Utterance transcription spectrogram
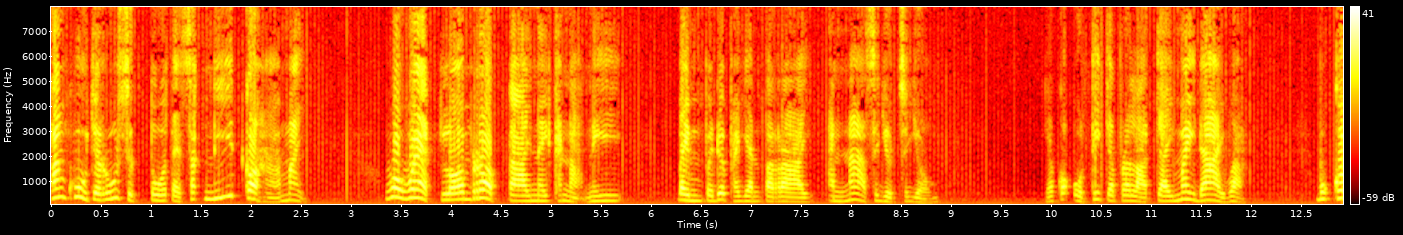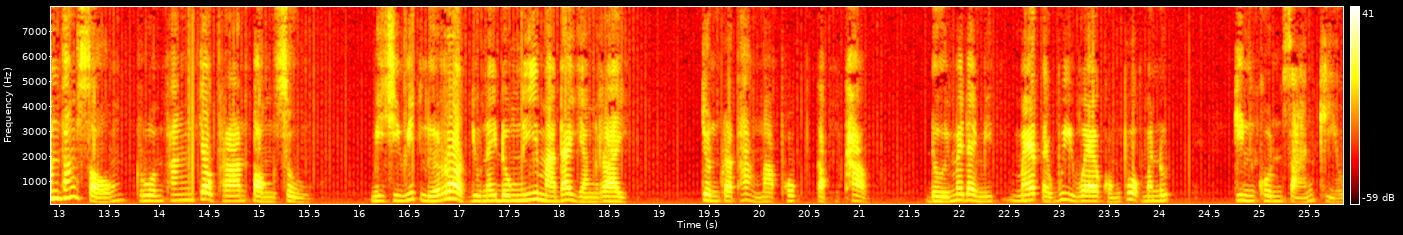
ทั้งคู่จะรู้สึกตัวแต่สักนิดก็หาไม่ ว่าแวดล้อมรอบกายในขณะนี้ เต็มไปด้วยพยันตรายอันน่าสยดสยอง แล้วก็อดที่จะประหลาดใจไม่ได้ว่า บุคคลทั้งสองรวมทั้งเจ้าพรานตองสู่ มีชีวิตเหลือรอดอยู่ในดงนี้มาได้อย่างไร จนกระทั่งมาพบกับข้าวโดยไม่ได้มีแม้แต่วี่แววของพวกมนุษย์ กินคนสารเขียว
